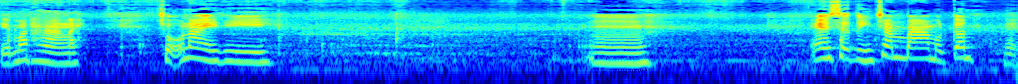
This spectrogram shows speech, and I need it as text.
cái mặt hàng này. Chỗ này thì um, Em sẽ tính trăm ba một cân. Đấy,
